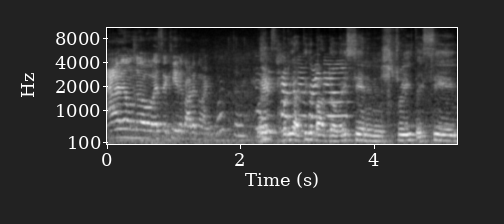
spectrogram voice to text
I, I don't know as a kid if I'd have like, what the hell But, is but you happening gotta think right about now? though. They see it in the street. They see it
